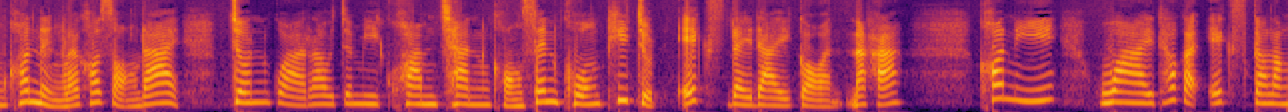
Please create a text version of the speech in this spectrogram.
ำข้อ 1 และข้อ 2 ได้ จนกว่าเราจะมีความชันของเส้นโค้งที่จุด x ใด ๆ ก่อนนะคะข้อนี้ y เท่ากับ x กำลัง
